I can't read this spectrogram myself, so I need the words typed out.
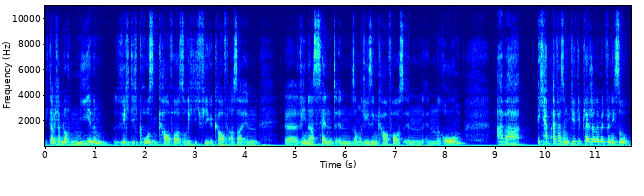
ich glaube, ich habe noch nie in einem richtig großen Kaufhaus so richtig viel gekauft, außer in äh, Rinascent, in so einem riesigen Kaufhaus in, in Rom. Aber ich habe einfach so ein Guilty Pleasure damit, wenn ich so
